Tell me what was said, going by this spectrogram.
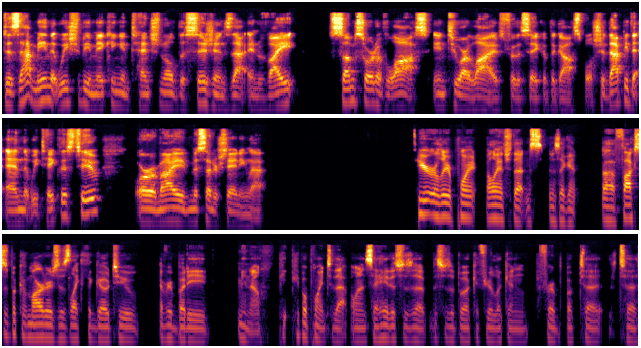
does that mean that we should be making intentional decisions that invite some sort of loss into our lives for the sake of the gospel? Should that be the end that we take this to? Or am I misunderstanding that? To your earlier point, I'll answer that in, in a second uh, Foxe's Book of Martyrs is like the go-to. Everybody, you know, pe- people point to that one and say, "Hey, this is a this is a book if you're looking for a book to to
